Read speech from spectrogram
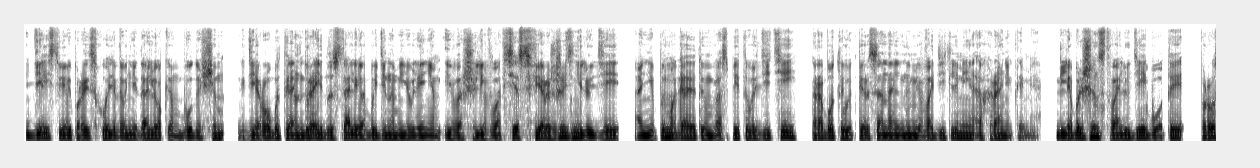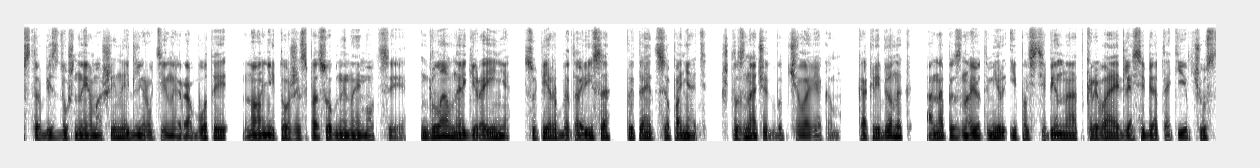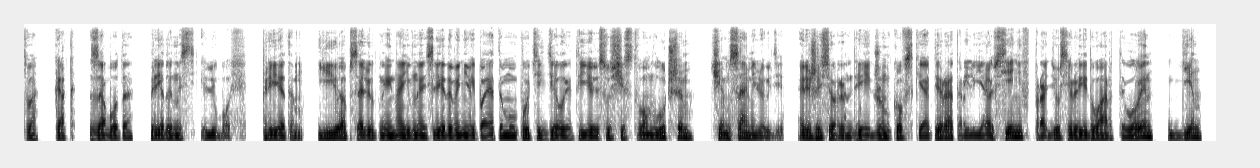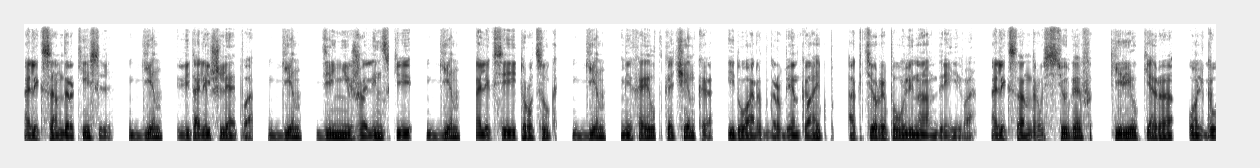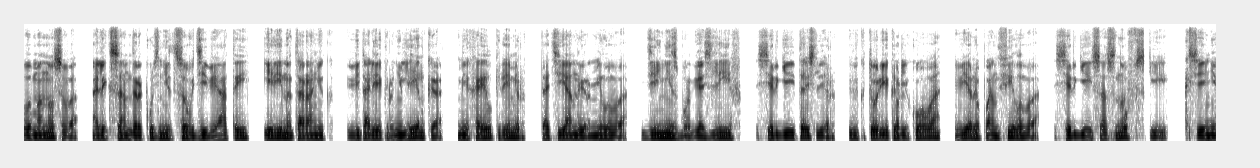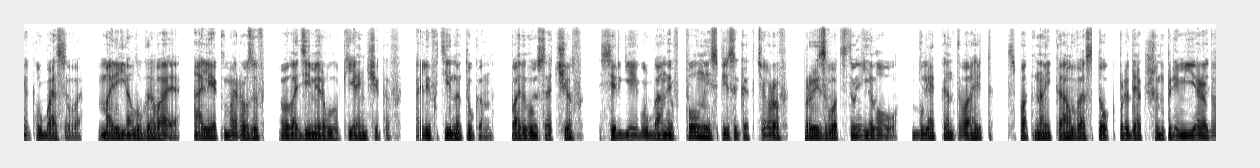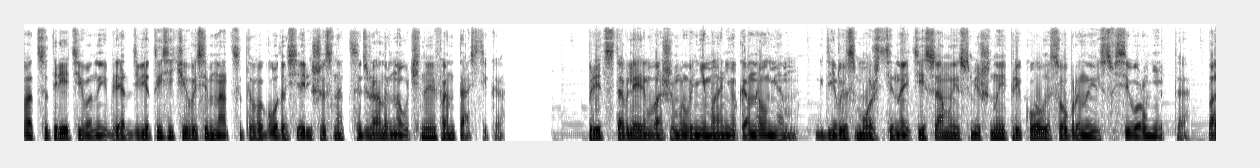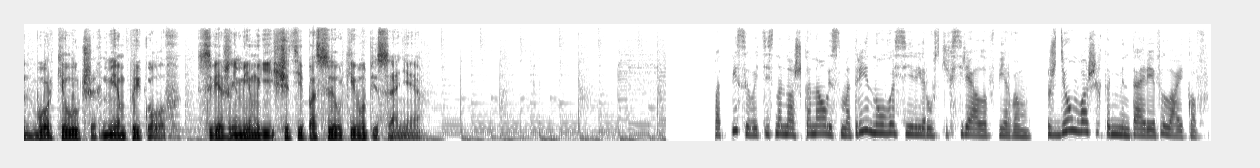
Действие происходит в недалеком будущем, где роботы-андроиды стали обыденным явлением и вошли во все сферы жизни людей, они помогают им воспитывать детей, работают персональными водителями и охранниками. Для большинства людей боты – просто бездушные машины для рутинной работы, но они тоже способны на эмоции. Главная героиня, супербот Ариса, пытается понять, что значит быть человеком. Как ребенок, она познает мир и постепенно открывает для себя такие чувства, как забота, преданность и любовь. При этом, ее абсолютное наивное исследование по этому пути делает ее существом лучшим, чем сами люди. Режиссер Андрей Джунковский, оператор Илья Овсенев, продюсеры Эдуард Илоэн, Ген, Александр Кисель, Ген, Виталий Шляпа, Ген, Денис Жалинский, Ген, Алексей Троцук, Ген, Михаил Ткаченко, Эдуард Горбенко Айп, актеры Паулина Андреева, Александр Устюгов, Кирилл Кера, Ольга Ломоносова, Александр Кузнецов-9, Ирина Тараник, Виталий Корнеленко, Михаил Кремер, Татьяна Ермилова, Денис Бургазлиев, Сергей Теслер, Виктория Королькова, Вера Панфилова, Сергей Сосновский, Ксения Кубасова, Мария Луговая, Олег Морозов, Владимир Лукьянчиков, Алевтина Тукан, Павел Усачев, Сергей Губанов. Полный список актеров, производство Yellow, Black and White, Spotlight Cow Восток Продакшн Премьера 23 ноября 2018 года Серия 16 Жанр научная фантастика Представляем вашему вниманию канал Мем, где вы сможете найти самые смешные приколы собранные из всего Рунета. Подборки лучших мем-приколов, свежие мемы ищите по ссылке в описании. Подписывайтесь на наш канал и смотри новые серии русских сериалов первым. Ждем ваших комментариев и лайков.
